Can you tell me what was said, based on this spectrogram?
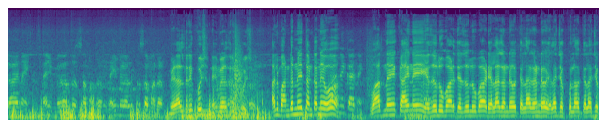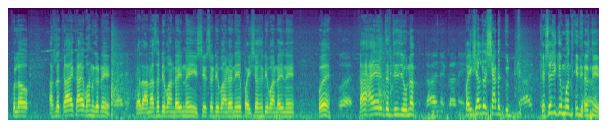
काय नाही. नाही मिळालं तर समाधान नाही मिळालं तर समाधान. मिळालं तरी खुश नाही मिळालं तरी खुश. आणि भांडण नाही तंटा नाही हो. काय नाही काय नाही. वाद नाही काय नाही. ह्याचं लुबाड त्याचं लुबाड. याला गंडव त्याला गंडव. याला झक्कू लाव त्याला झक्कू लाव असलं काय काय भानगड नाही. काय नाही. काय रानासाठी भांडायची नाही इस्टेटसाठी भांडायची नाही पैशासाठी भांडायची नाही. होय? होय. काय आहे त्यांच्या जीवनात? काय नाही काय नाही. पैशाला तर शाट कशाची किंमत नाही त्यासनी.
